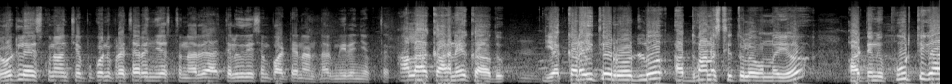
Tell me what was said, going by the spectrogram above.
రోడ్లు వేసుకున్నామని చెప్పుకొని ప్రచారం చేస్తున్నారు. తెలుగుదేశం పార్టీ అని అంటున్నారు. మీరేం చెప్తారు? అలా కానే కాదు. ఎక్కడైతే రోడ్లు అధ్వాన స్థితిలో ఉన్నాయో వాటిని పూర్తిగా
